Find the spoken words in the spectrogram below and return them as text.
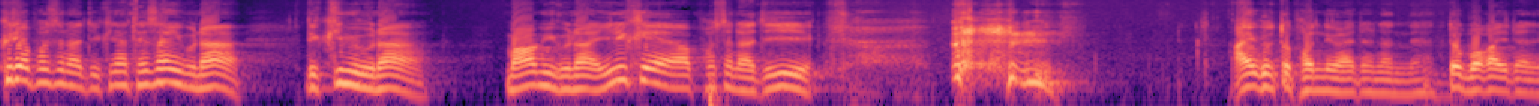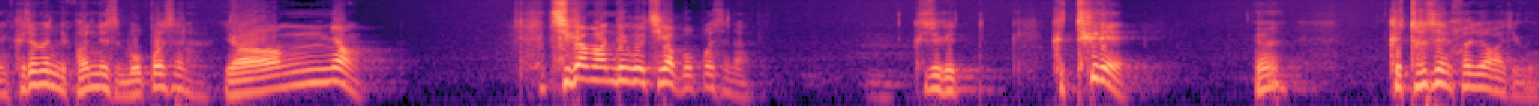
그래야 벗어나지. 그냥 대상이구나, 느낌이구나, 마음이구나 이렇게 벗어나지. 아이고 또 번뇌가 일어났네. 또 뭐가 일어났네. 그러면 번뇌에서 못 벗어나. 영영. 지가 만들고 지가 못 벗어나. 그 속에 그 틀에 어? 그 덫에 걸려가지고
